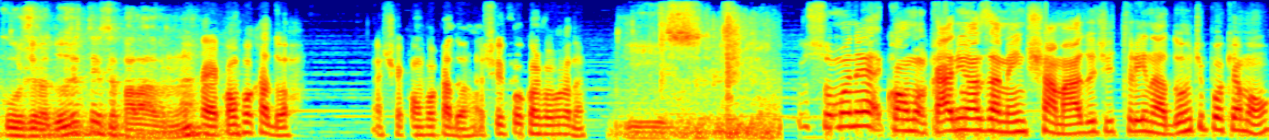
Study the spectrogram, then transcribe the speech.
Conjurador já tem essa palavra, né? É, convocador. Acho que é convocador. Acho que foi convocador. Isso. O Summon é carinhosamente chamado de treinador de Pokémon.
